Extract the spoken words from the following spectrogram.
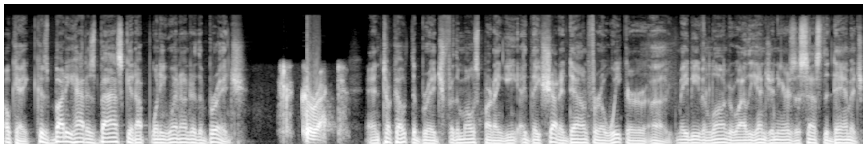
Okay, because Buddy had his basket up when he went under the bridge. Correct. And took out the bridge for the most part. They shut it down for a week or uh, maybe even longer while the engineers assessed the damage.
